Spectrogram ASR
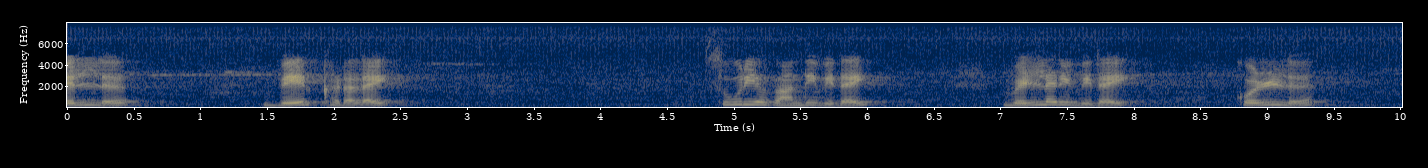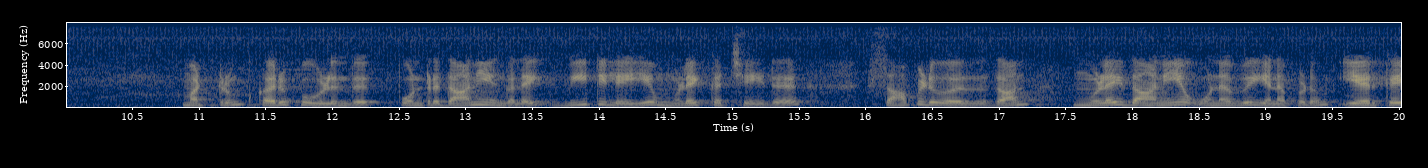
எள்ளு வேர்க்கடலை சூரியகாந்தி விதை வெள்ளரி விதை கொள்ளு மற்றும் கருப்பு உளுந்து போன்ற தானியங்களை வீட்டிலேயே முளைக்கச் செய்து சாப்பிடுவதுதான் முளை தானிய உணவு எனப்படும் இயற்கை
